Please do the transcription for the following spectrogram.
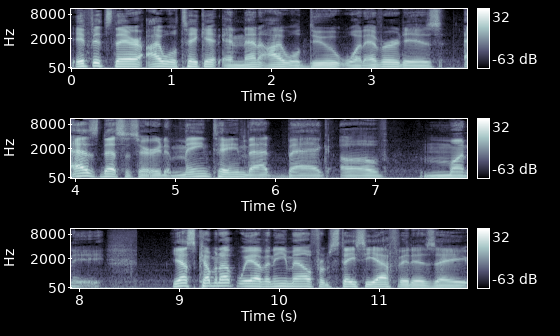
If it's there, I will take it and then I will do whatever it is as necessary to maintain that bag of money. Yes, coming up, we have an email from Stacy F. It is a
